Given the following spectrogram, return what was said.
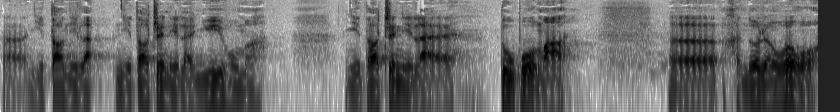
呃，你到你来，你到这里来旅游吗？你到这里来度过吗？呃，很多人问我，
